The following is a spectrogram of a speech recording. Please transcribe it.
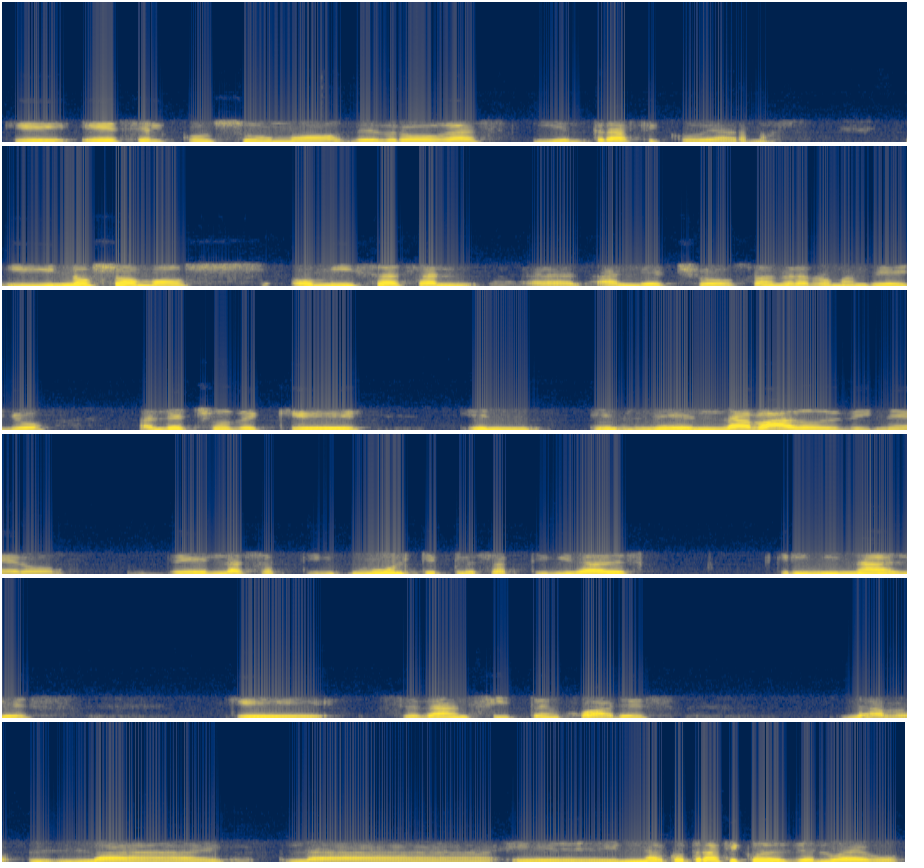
que es el consumo de drogas y el tráfico de armas. Y no somos omisas al, al, hecho, Sandra Romandía y yo, al hecho de que en, en el lavado de dinero de las múltiples actividades criminales que se dan cita en Juárez, la, la, la eh, el narcotráfico desde luego,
